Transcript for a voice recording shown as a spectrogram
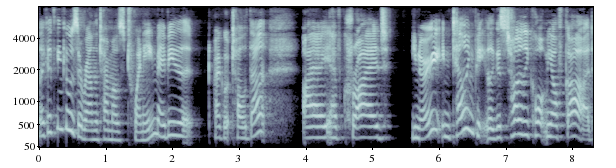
like I think it was around the time I was 20, maybe that I got told that, I have cried, you know, in telling people, like it's totally caught me off guard.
